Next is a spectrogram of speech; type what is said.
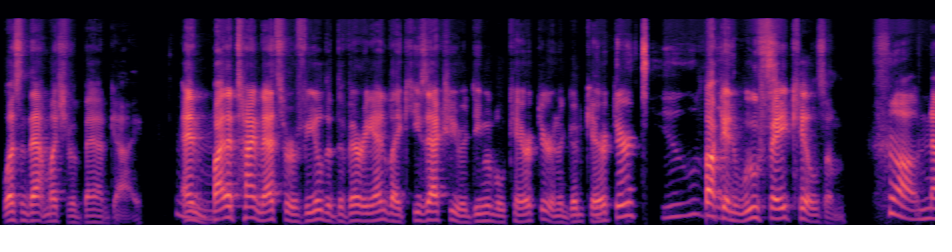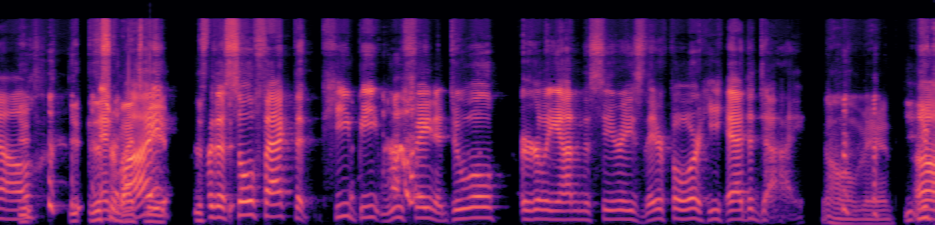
wasn't that much of a bad guy. And Hmm. by the time that's revealed at the very end, like he's actually a redeemable character and a good character, Too fucking Wu. Fei kills him. Oh no. Y- This and reminds why? me. This, For the sole fact that he beat Wu Fei in a duel early on in the series, therefore he had to die. Oh man, you, you Oh,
